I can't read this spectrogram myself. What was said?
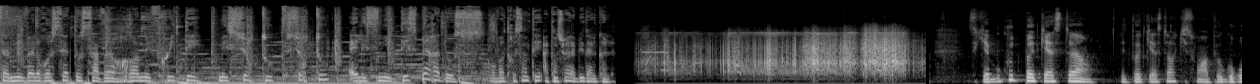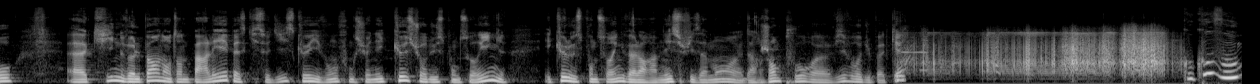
Sa nouvelle recette aux saveurs rhum et fruitées. Mais surtout, surtout, elle est signée Desperados. Pour votre santé, attention à l'abus d'alcool. c'est qu'il y a beaucoup de podcasteurs et de podcasteurs qui sont un peu gros euh, qui ne veulent pas en entendre parler parce qu'ils se disent qu'ils vont fonctionner que sur du sponsoring et que le sponsoring va leur amener suffisamment euh, d'argent pour euh, vivre du podcast. Coucou vous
